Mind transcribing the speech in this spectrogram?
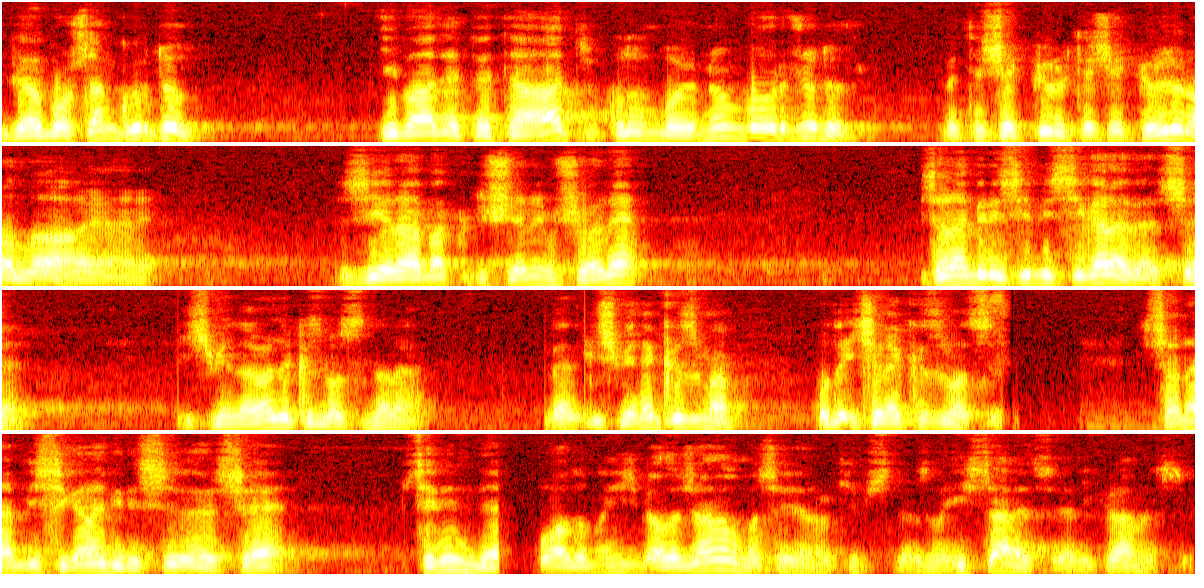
bir de borçtan kurtul. İbadet ve taat kulun boyunun borcudur. Ve teşekkür, teşekkürüdür Allah'a yani. Zira bak düşünelim şöyle. Sana birisi bir sigara verse, içmeyenler var da kızmasınlar ha. Ben içmeyene kızmam. O da içene kızmasın. Sana bir sigara birisi verse, senin de o adamın hiçbir alacağın olmasa yani o kimseden. Sana ihsan etsin yani ikram etsin.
